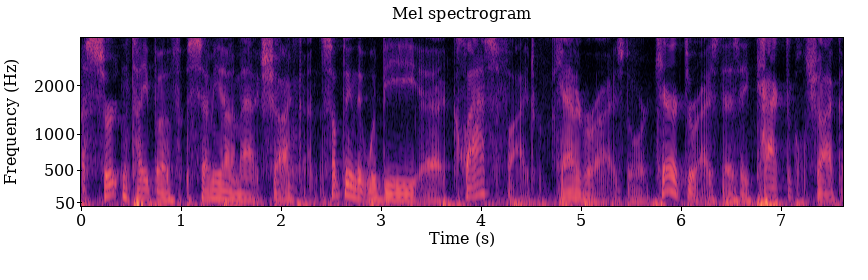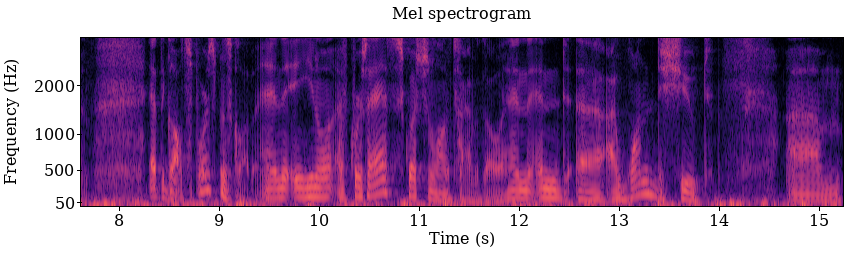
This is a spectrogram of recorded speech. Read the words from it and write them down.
a certain type of semi-automatic shotgun, something that would be uh, classified or categorized or characterized as a tactical shotgun at the Galt Sportsman's Club. And you know, of course, I asked this question a long time ago, and and uh, I wanted to shoot. Um,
